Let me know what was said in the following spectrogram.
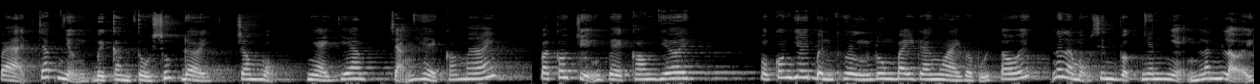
và chấp nhận bị cầm tù suốt đời trong một nhà giam chẳng hề có mái và câu chuyện về con dơi. Một con dơi bình thường luôn bay ra ngoài vào buổi tối, nó là một sinh vật nhanh nhẹn, lanh lợi,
